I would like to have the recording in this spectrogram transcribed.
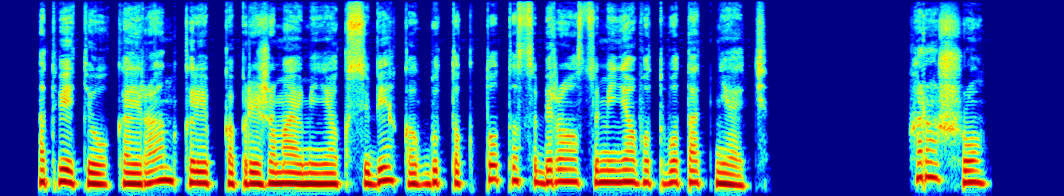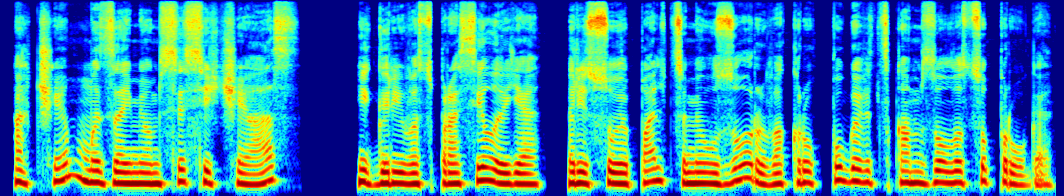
— ответил Кайран, крепко прижимая меня к себе, как будто кто-то собирался меня вот-вот отнять. «Хорошо. А чем мы займемся сейчас?» — игриво спросила я, рисуя пальцами узоры вокруг пуговиц камзола супруга.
